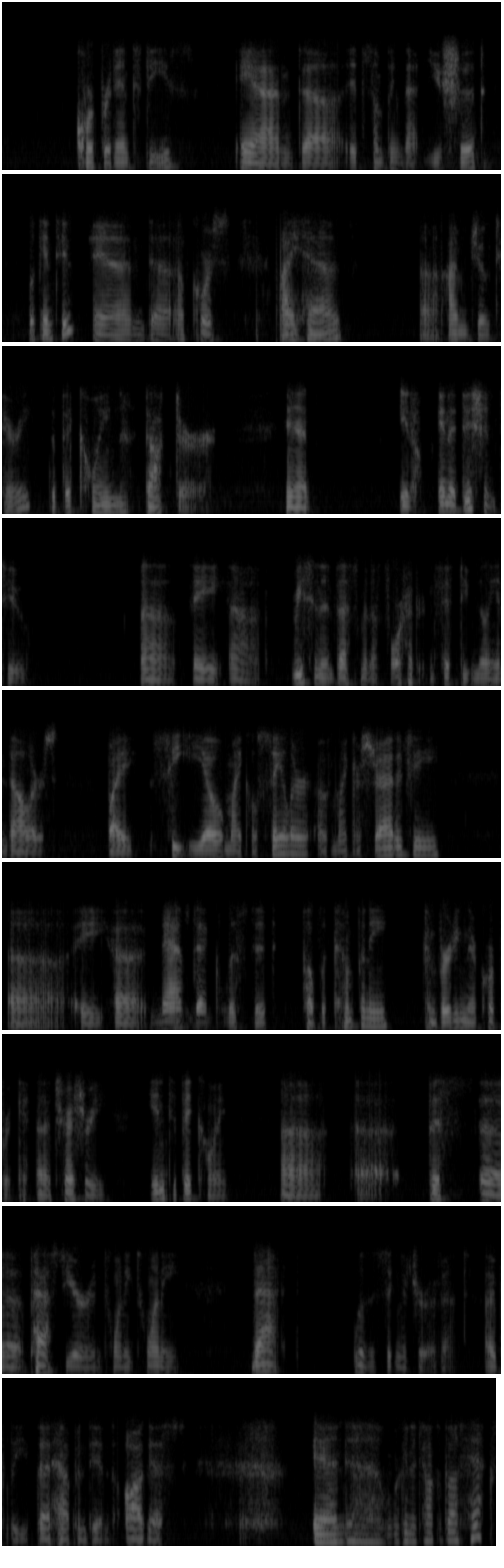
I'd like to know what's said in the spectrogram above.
corporate entities, and uh, it's something that you should look into. And uh, of course, I have. Uh, I'm Joe Terry, the Bitcoin Doctor, and you know, in addition to uh, a uh, recent investment of $450 million by CEO Michael Saylor of MicroStrategy, uh, a uh, NASDAQ listed public company converting their corporate uh, treasury into Bitcoin uh, this past year in 2020. That was a signature event, I believe. That happened in August. And we're going to talk about Hex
